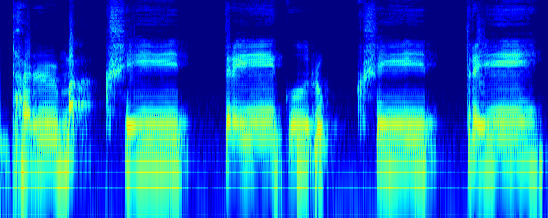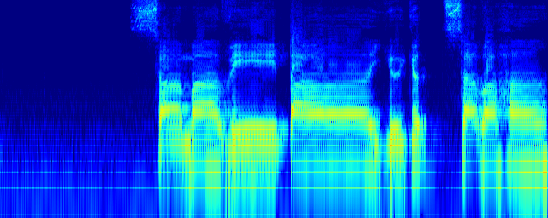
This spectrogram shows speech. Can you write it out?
धर्मक्षेत्रे कुरुक्षेत्रे समवेतायुयुत्सवः।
